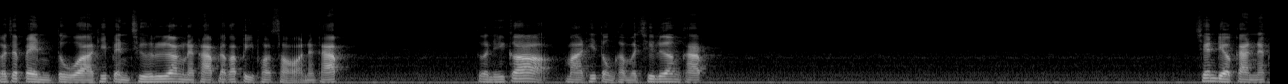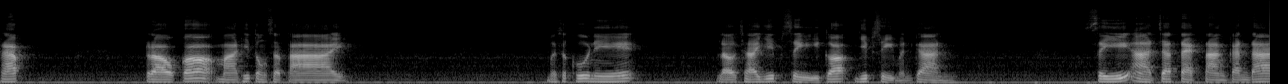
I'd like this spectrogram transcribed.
ก็จะเป็นตัวที่เป็นชื่อเรื่องนะครับ แล้วก็ปีพศนะครับ ตัวนี้ก็มาที่ตรงคำว่าชื่อเรื่องครับ เช่นเดียวกันนะครับ เราก็มาที่ตรงสไตล์ เมื่อสักครู่นี้ เราใช้ 24 ก็ 24 เหมือนกัน สีอาจจะแตกต่างกันได้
